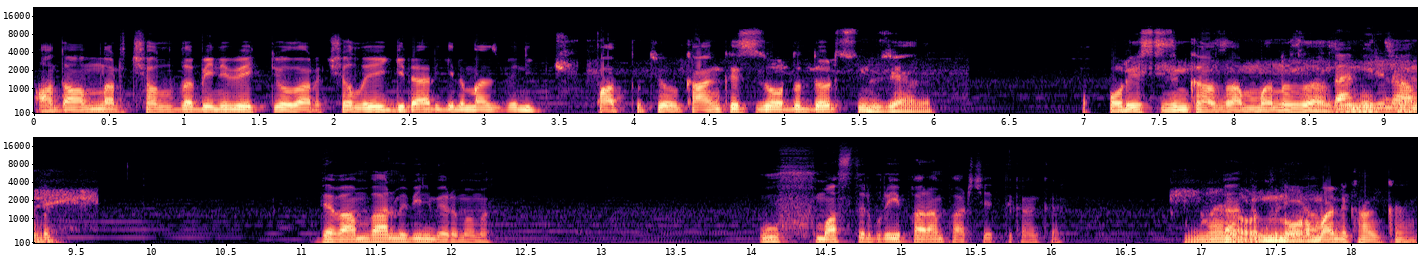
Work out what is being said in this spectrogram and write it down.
Adamlar çalıda beni bekliyorlar. Çalıya girer girmez beni patlatıyor. Kanka siz orada dörtsünüz yani. Orayı sizin kazanmanız lazım. Ben birini yani. aldım. Devam var mı bilmiyorum ama. Uf, Master burayı paramparça etti kanka. Ben kuleyi normal kanka.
